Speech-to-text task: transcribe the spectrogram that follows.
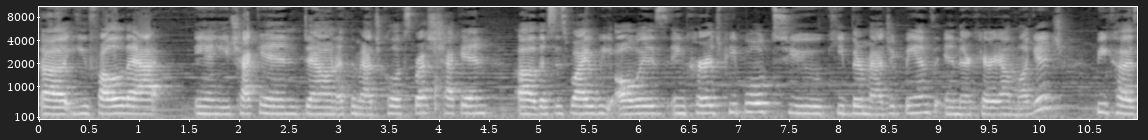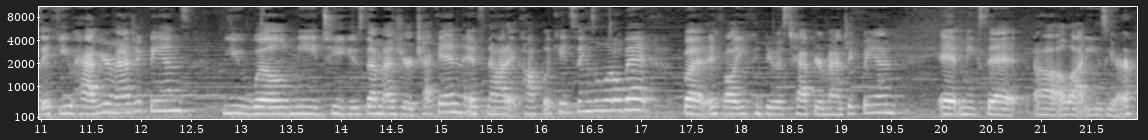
uh, you follow that and you check in down at the Magical Express check in. Uh, this is why we always encourage people to keep their magic bands in their carry on luggage because if you have your magic bands, you will need to use them as your check in. If not, it complicates things a little bit. But if all you can do is tap your magic band, it makes it uh, a lot easier.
